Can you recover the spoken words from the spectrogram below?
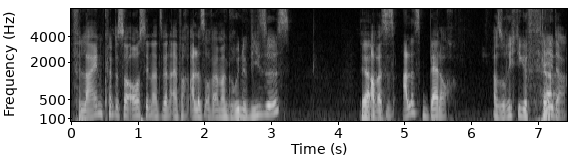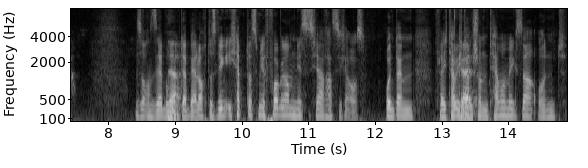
für Laien könnte es so aussehen, als wenn einfach alles auf einmal grüne Wiese ist. ja. Aber es ist alles Bärlauch. Also richtige Felder. Ist auch ein sehr berühmter Bärlauch. Deswegen, ich habe das mir vorgenommen, nächstes Jahr raste ich aus. Und dann, vielleicht habe ich Geil. dann schon einen Thermomixer und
